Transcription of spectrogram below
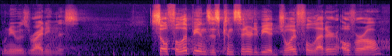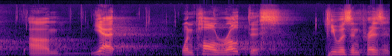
when he was writing this. So, Philippians is considered to be a joyful letter overall. Um, yet, when Paul wrote this, he was in prison.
